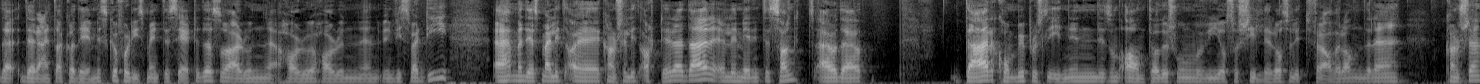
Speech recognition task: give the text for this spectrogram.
det, det rent akademiske. Og for de som er interessert i det, så du en, har du, har du en, en, en viss verdi. Eh, men det som er litt, eh, kanskje litt artigere der, eller mer interessant, er jo det at der kommer vi plutselig inn i en litt sånn annen tradisjon hvor vi også skiller oss litt fra hverandre, kanskje,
